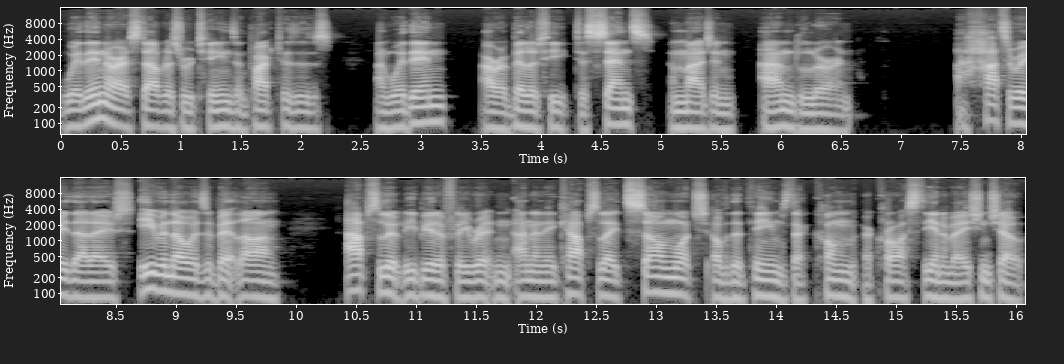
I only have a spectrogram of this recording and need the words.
within our established routines and practices, and within our ability to sense, imagine, and learn. I had to read that out, even though it's a bit long. Absolutely beautifully written, and it encapsulates so much of the themes that come across the innovation show.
